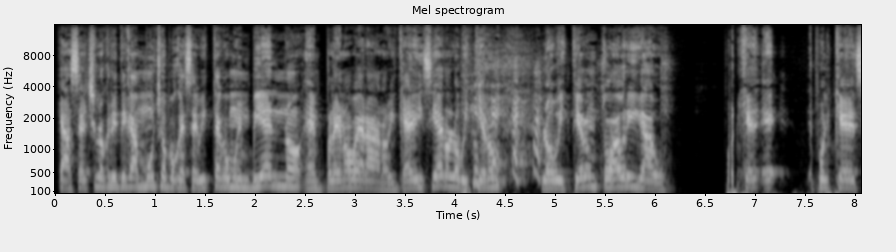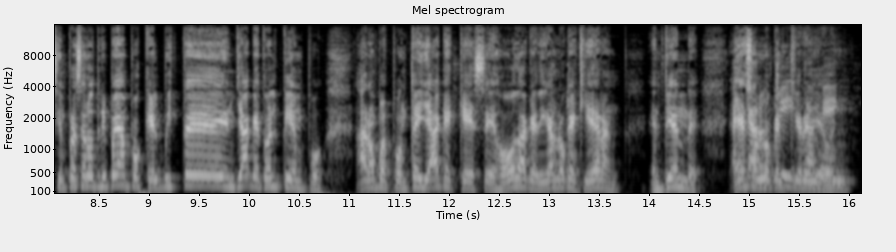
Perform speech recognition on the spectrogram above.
que a Sech lo critican mucho porque se viste como invierno en pleno verano. ¿Y qué hicieron? Lo vistieron, lo vistieron todo abrigado. Porque, eh, porque siempre se lo tripean porque él viste en jacket todo el tiempo. Ah, no, pues ponte jacket, que se joda, que digan lo que quieran. ¿Entiendes? Eso es lo que él quiere también. llevar.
